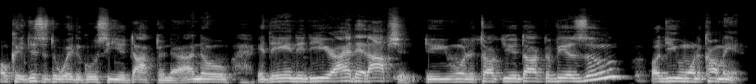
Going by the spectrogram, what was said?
okay, this is the way to go see your doctor now. I know at the end of the year, I had that option. Do you want to talk to your doctor via Zoom or do you want to come in?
